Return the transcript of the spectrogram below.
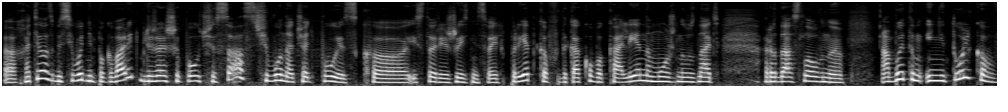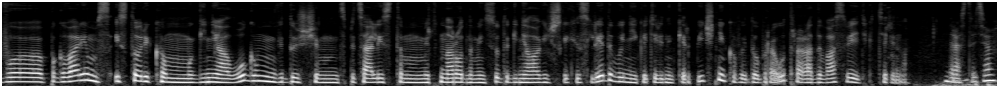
Э, Хотелось бы сегодня поговорить в ближайшие полчаса, с чего начать поиск э, истории жизни своих предков, до какого колена можно узнать родословную. Об этом и не только. В... Поговорим с историком-генеалогом, ведущим специалистом Международного института генеалогических исследований Екатериной Кирпичниковой. Доброе утро, рада вас видеть, Екатерина. Здравствуйте.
